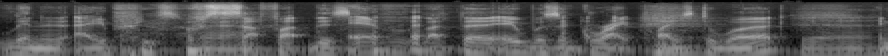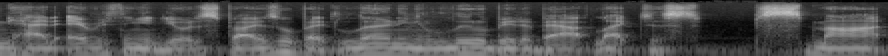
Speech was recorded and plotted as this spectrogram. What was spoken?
linen aprons or stuff like this. Every, like the, it was a great place to work, Yeah. and you had everything at your disposal. But learning a little bit about like just smart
